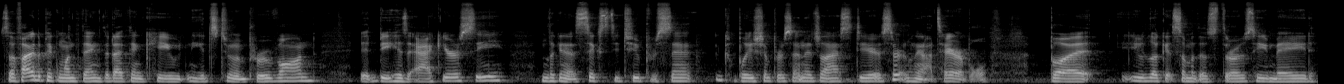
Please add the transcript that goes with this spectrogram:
So if I had to pick one thing that I think he needs to improve on, it'd be his accuracy. I'm looking at 62% completion percentage last year. Certainly not terrible, but you look at some of those throws he made,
